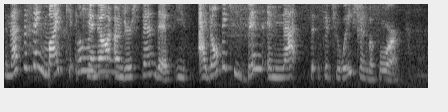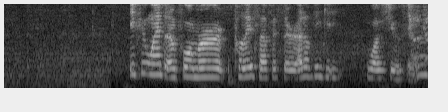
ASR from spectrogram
And that's the thing, Mike Oh cannot understand this. He's I don't think he's been in that si- situation before. If he went a former police officer, I don't think he was using. And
